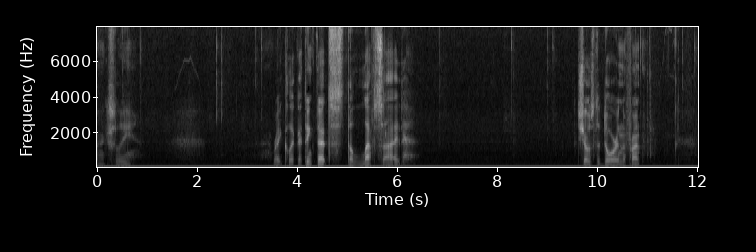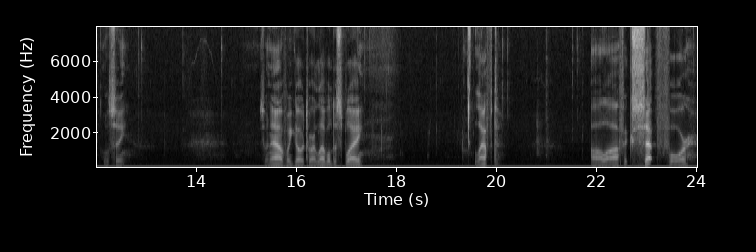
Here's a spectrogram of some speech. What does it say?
Actually, right click. I think that's the left side. Shows the door in the front. We'll see. So now if we go to our level display, left, all off except for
